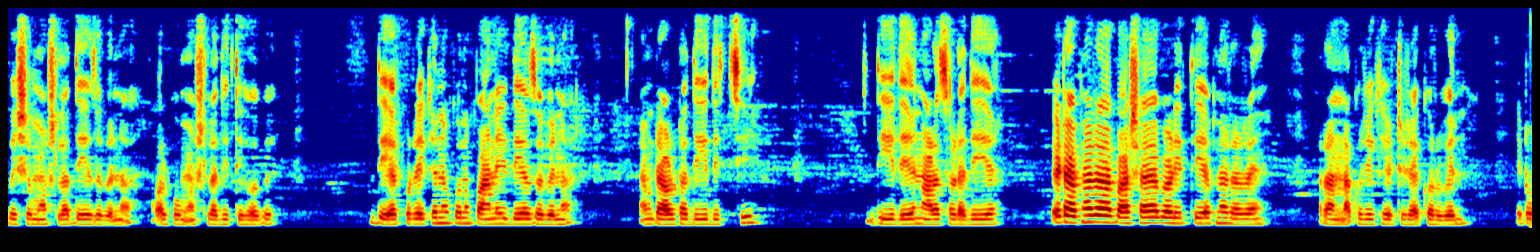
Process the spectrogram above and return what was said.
বেশি মশলা দেওয়া যাবে না, অল্প মশলা দিতে হবে। দেওয়ার পরে এখানে কোনো পানি দেওয়া যাবে না। আমি ডালটা দিয়ে দিচ্ছি। দিয়ে দিয়ে নাড়াচাড়া দিয়ে। এটা আপনারা বাসায়, বাড়িতে আপনারা রান্না করে খেয়ে ট্রাই করবেন। এটা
